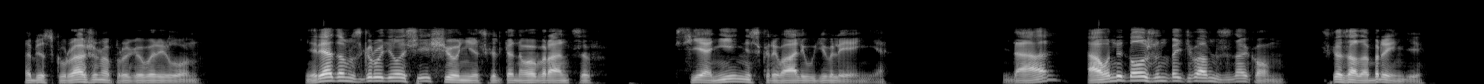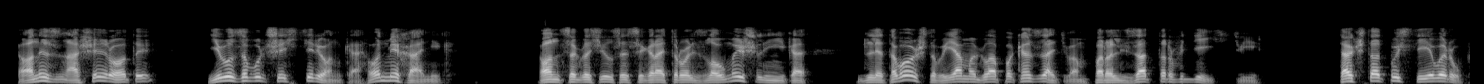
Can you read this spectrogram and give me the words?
— обескураженно проговорил он. И рядом сгрудилось еще несколько новобранцев. Все они не скрывали удивления. — Да, а он и должен быть вам знаком, — сказала Бренди. — Он из нашей роты. Его зовут Шестеренка, он механик. Он согласился сыграть роль злоумышленника для того, чтобы я могла показать вам парализатор в действии. Так что отпусти его, Руб.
